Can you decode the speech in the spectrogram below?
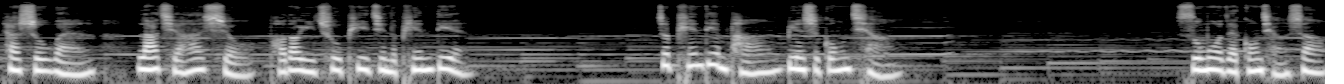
他说完，拉起阿朽，跑到一处僻静的偏殿。这偏殿旁便是宫墙。苏沫在宫墙上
